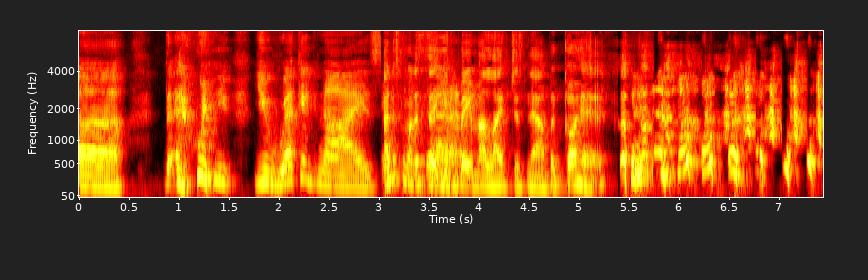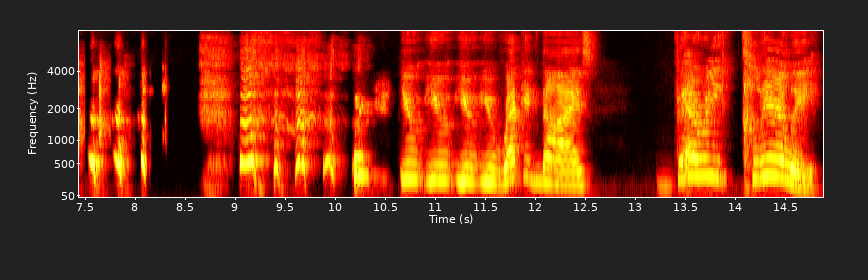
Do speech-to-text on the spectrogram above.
Uh, that when you you recognize, I just want to say you made my life just now, but go ahead. you you you you recognize very clearly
